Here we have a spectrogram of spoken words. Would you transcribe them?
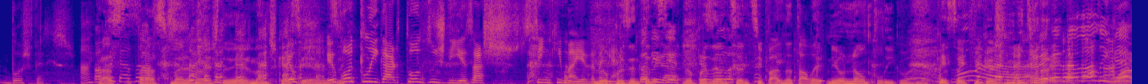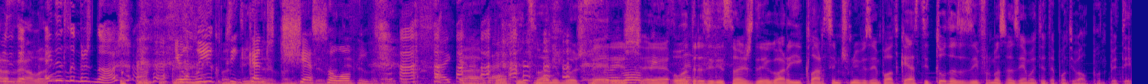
Boas férias. Ai, Para, a- para a semana não és tu, não te Eu, esqueces. eu vou-te ligar todos os dias às 5 e meia da Meu manhã. presente, Vou dizer, meu presente antecipado de Natal é eu não te ligo, Ana. porque Eu sei que ficas muito bem. Não, não, ligamos. Claro. Ainda te lembras de nós? Eu ligo-te e canto de excesso ao ouvido. Ai, Ah, caramba. bom fim de semana e boas férias. Semana. outras edições de agora e claro, sempre disponíveis em podcast e todas as informações em 80.pt.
